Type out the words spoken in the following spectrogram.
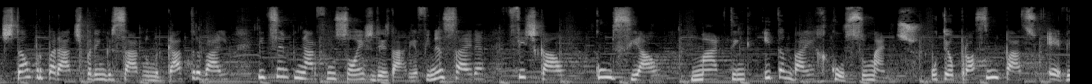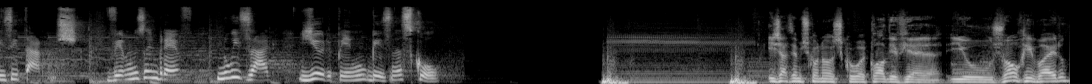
estão preparados para ingressar no mercado de trabalho e desempenhar funções desde a área financeira, fiscal, comercial, marketing e também recursos humanos. O teu próximo passo é visitar-nos. Vemo-nos em breve no ISAG European Business School. E já temos connosco a Cláudia Vieira e o João Ribeiro.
